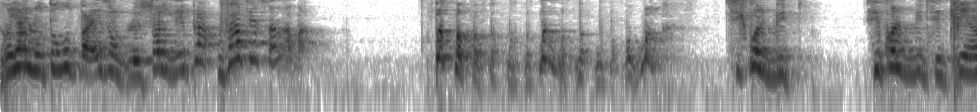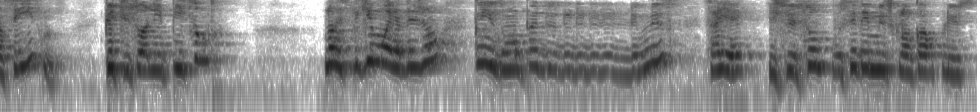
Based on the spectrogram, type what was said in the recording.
Regarde l'autoroute par exemple, le sol il est plat. Va faire ça là-bas. C'est quoi le but C'est quoi le but C'est de créer un séisme Que tu sois l'épicentre non, expliquez-moi, il y a des gens, quand ils ont un peu de, de, de, de, muscles, ça y est, ils se sont poussés des muscles encore plus.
